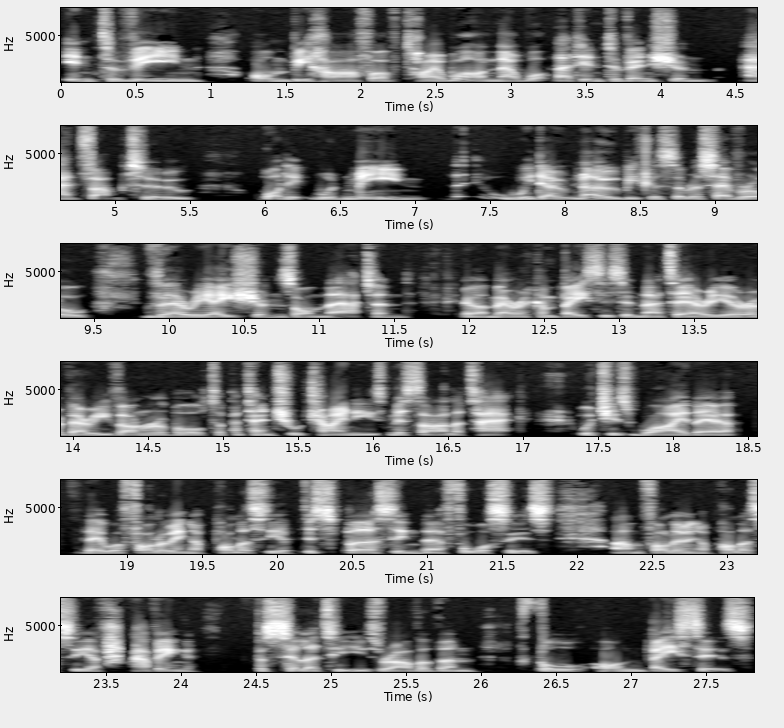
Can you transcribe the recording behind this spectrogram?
intervene on behalf of Taiwan. Now, what that intervention adds up to, what it would mean, we don't know because there are several variations on that. And you know, American bases in that area are very vulnerable to potential Chinese missile attack which is why they they were following a policy of dispersing their forces, um, following a policy of having facilities rather than full on bases.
